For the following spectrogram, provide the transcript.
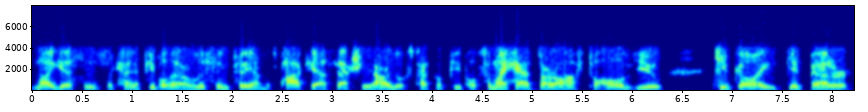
my guess is the kind of people that are listening today on this podcast actually are those type of people. So my hats are off to all of you. Keep going, get better.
